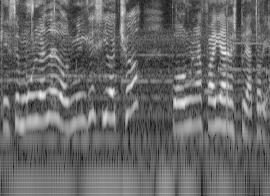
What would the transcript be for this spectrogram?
que se murió en el 2018 por una falla respiratoria.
